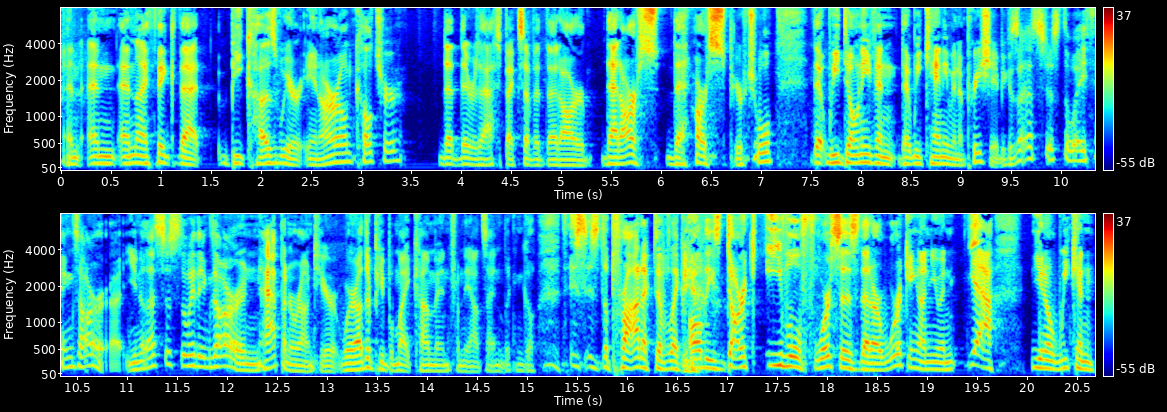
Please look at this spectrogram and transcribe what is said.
and and and I think that because we are in our own culture, that there's aspects of it that are that are that are spiritual that we don't even that we can't even appreciate because that's just the way things are. Uh, You know, that's just the way things are and happen around here. Where other people might come in from the outside and look and go, "This is the product of like all these dark evil forces that are working on you." And yeah, you know, we can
